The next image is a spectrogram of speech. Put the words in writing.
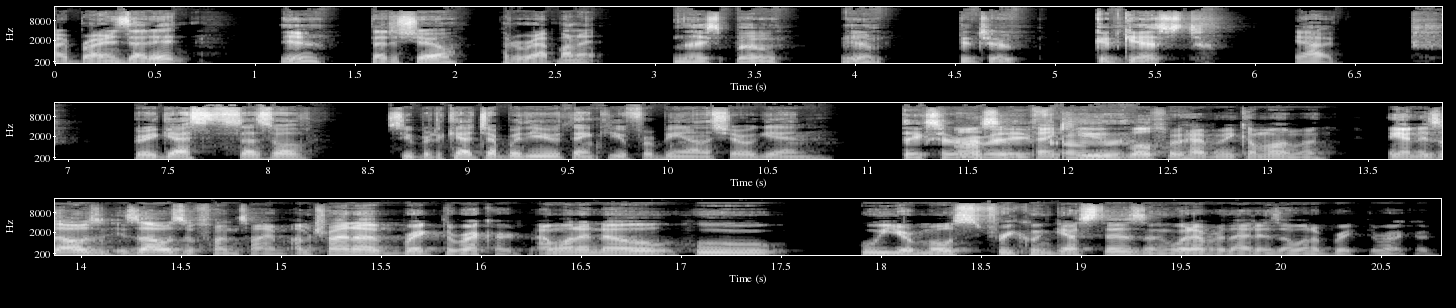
All right, Brian, is that it? Yeah. Is that a show? Put a wrap on it? nice bow. Yeah. Good joke. Good guest. Yeah. Great guest, Cecil. Super to catch up with you. Thank you for being on the show again. Thanks everybody. Awesome. Thank you the- both for having me come on, man. Again, it's always it's always a fun time. I'm trying to break the record. I want to know who who your most frequent guest is, and whatever that is, I want to break the record.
